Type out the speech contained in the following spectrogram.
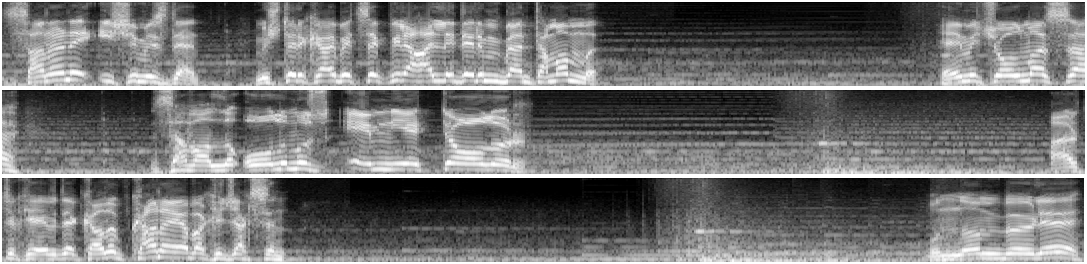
Sana ne işimizden? Müşteri kaybetsek bile hallederim ben tamam mı? Hem hiç olmazsa zavallı oğlumuz emniyette olur. Artık evde kalıp kanaya bakacaksın. Bundan böyle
